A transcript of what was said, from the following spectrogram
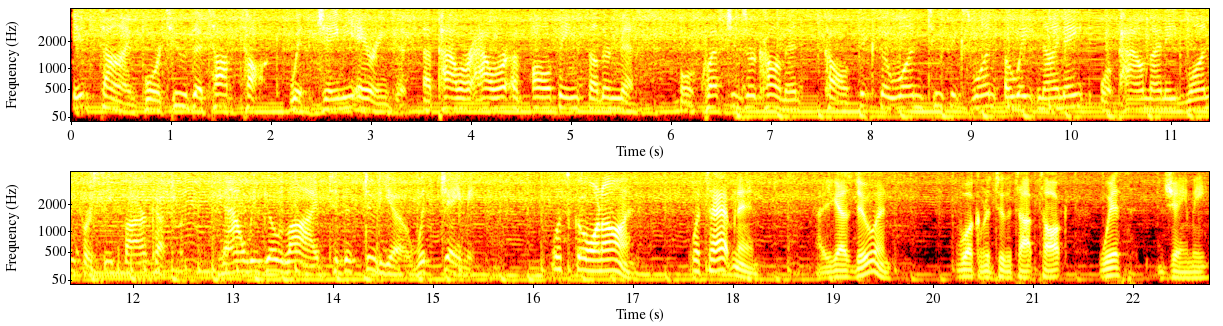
It's time for To the Top Talk with Jamie Arrington, a power hour of all things Southern Miss. For questions or comments, call 601 261 0898 or pound 981 for C Spire customers. Now we go live to the studio with Jamie. What's going on? What's happening? How you guys doing? Welcome to To the Top Talk with Jamie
